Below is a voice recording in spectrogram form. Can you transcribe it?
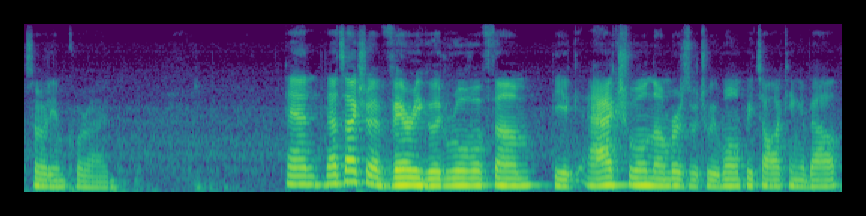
sodium chloride. And that's actually a very good rule of thumb. The actual numbers, which we won't be talking about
